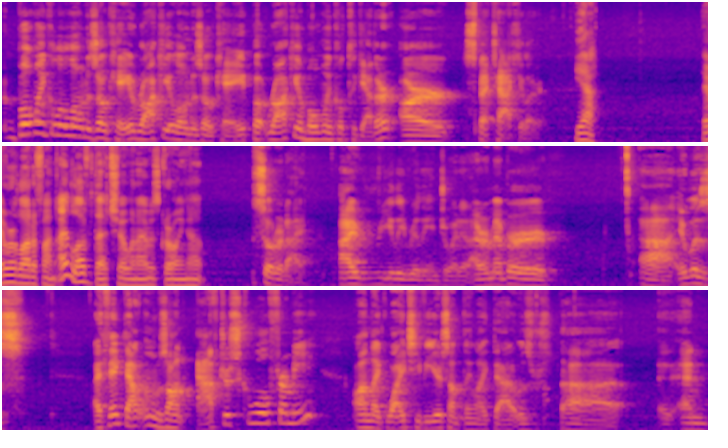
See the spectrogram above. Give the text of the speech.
Bullwinkle alone is okay, Rocky alone is okay, but Rocky and Bullwinkle together are spectacular. Yeah. They were a lot of fun. I loved that show when I was growing up. So did I. I really, really enjoyed it. I remember uh, it was, I think that one was on after school for me on like YTV or something like that. It was, uh, and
